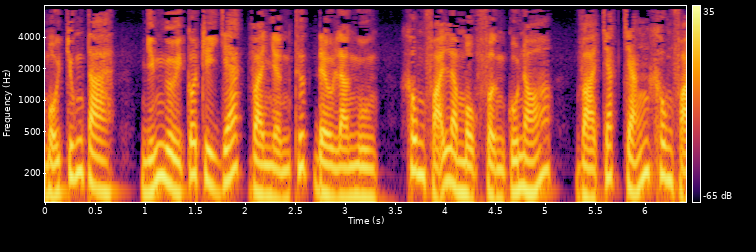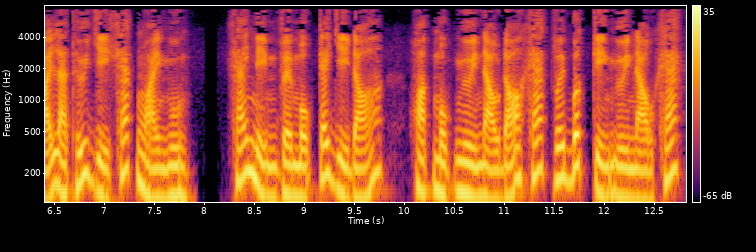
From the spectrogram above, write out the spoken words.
Mỗi chúng ta, những người có tri giác và nhận thức đều là nguồn, không phải là một phần của nó, và chắc chắn không phải là thứ gì khác ngoài nguồn. Khái niệm về một cái gì đó, hoặc một người nào đó khác với bất kỳ người nào khác,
